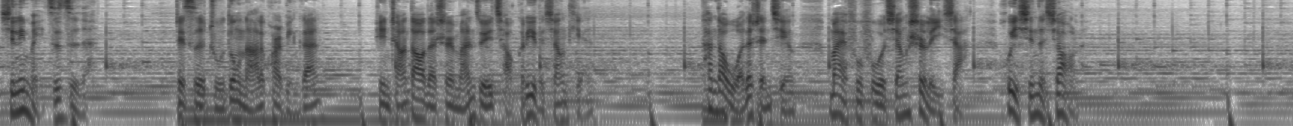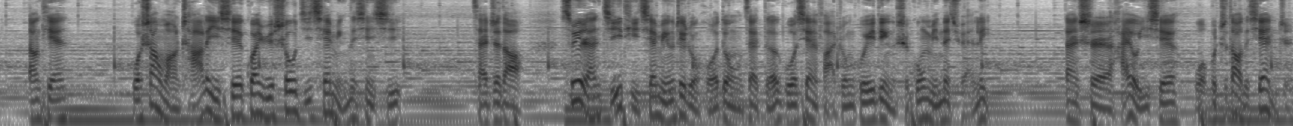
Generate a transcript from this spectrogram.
心里美滋滋的。这次主动拿了块饼干，品尝到的是满嘴巧克力的香甜。看到我的神情，麦夫妇相视了一下，会心的笑了。当天，我上网查了一些关于收集签名的信息，才知道，虽然集体签名这种活动在德国宪法中规定是公民的权利，但是还有一些我不知道的限制。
